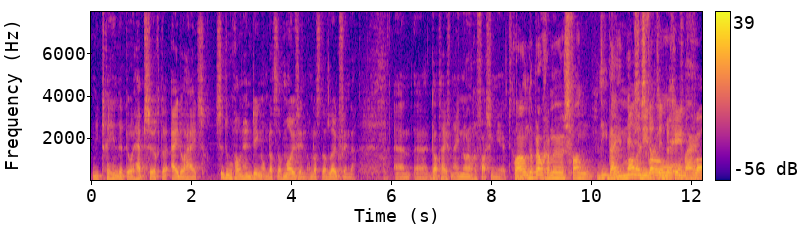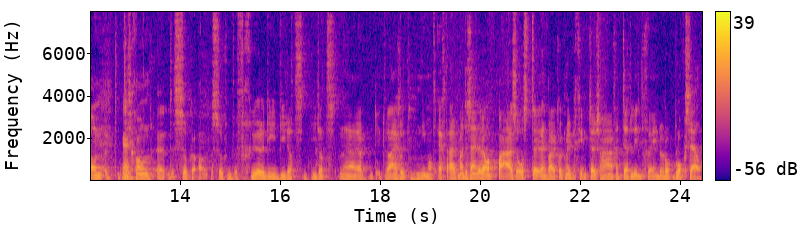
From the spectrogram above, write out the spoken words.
niet gehinderd door hebzucht, ijdelheid. Ze doen gewoon hun ding omdat ze dat mooi vinden, omdat ze dat leuk vinden. En uh, dat heeft me enorm gefascineerd. Gewoon de programmeurs van die bij De mannen die dat in het begin bij... gewoon, het is gewoon uh, zulke, zulke figuren die, die dat, die dat nou ja, ik wil eigenlijk niemand echt uit, maar er zijn er wel een paar zoals, waar ik ook mee begin, Teus Hagen, Ted Lindgren, Rob Blokzeil.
